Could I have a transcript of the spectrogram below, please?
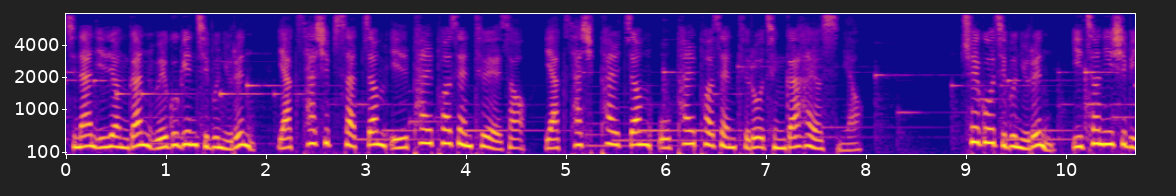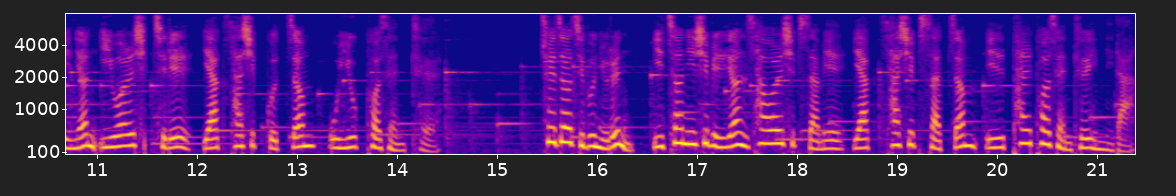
지난 1년간 외국인 지분율은 약 44.18%에서 약 48.58%로 증가하였으며 최고 지분율은 2022년 2월 17일 약 49.56%, 최저 지분율은 2021년 4월 13일 약 44.18%입니다.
